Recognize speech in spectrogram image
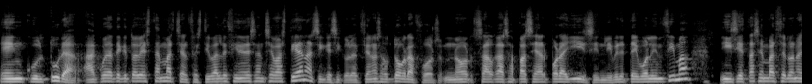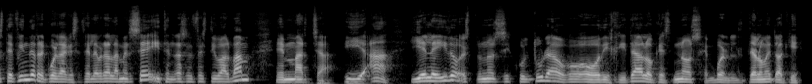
en cultura. Acuérdate que todavía está en marcha el Festival de Cine de San Sebastián, así que si coleccionas autógrafos, no salgas a pasear por allí sin libreta y bol encima. Y si estás en Barcelona este fin de, recuerda que se celebra la Merced y tendrás el Festival BAM en marcha. Y, ah, y he leído, esto no sé si es cultura o, digital o que no sé, bueno, te lo meto aquí.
